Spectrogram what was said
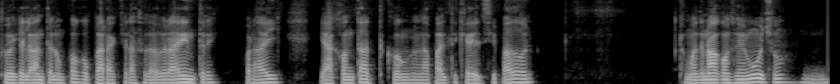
tuve que levantarlo un poco para que la soldadura entre por ahí y haga contacto con la parte que es el disipador. Como esto no va a consumir mucho, mm,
